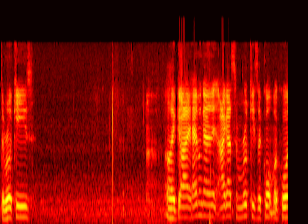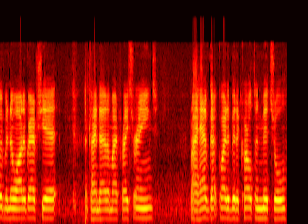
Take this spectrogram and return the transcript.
the rookies. Like I haven't got any, I got some rookies of Colt McCoy, but no autographs yet. They're kind of out of my price range. But I have got quite a bit of Carlton Mitchell.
